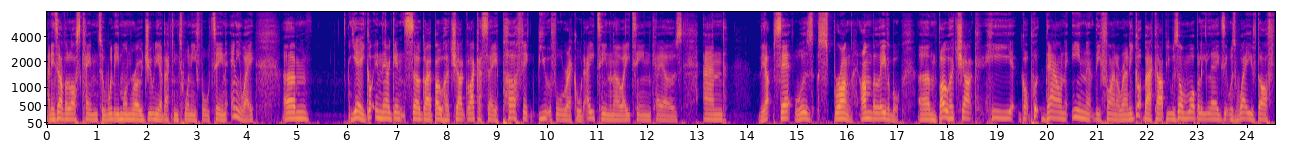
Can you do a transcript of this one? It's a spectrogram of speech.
and his other loss came to Willie Monroe Jr. back in 2014. Anyway, um, yeah, he got in there against Sergei Bohachuk. Like I say, perfect, beautiful record 18 0, 18 KOs, and the upset was sprung. Unbelievable. Um, Bohachuk, he got put down in the final round. He got back up. He was on wobbly legs. It was waved off.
